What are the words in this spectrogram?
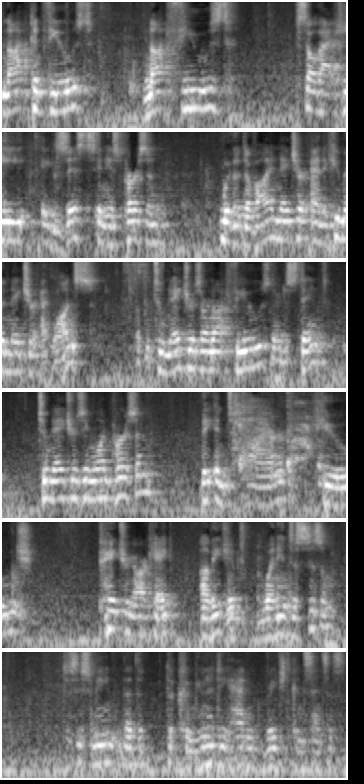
not confused, not fused, so that he exists in his person with a divine nature and a human nature at once. But the two natures are not fused, they're distinct. Two natures in one person. The entire huge patriarchate of Egypt went into schism. Does this mean that the, the community hadn't reached consensus?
